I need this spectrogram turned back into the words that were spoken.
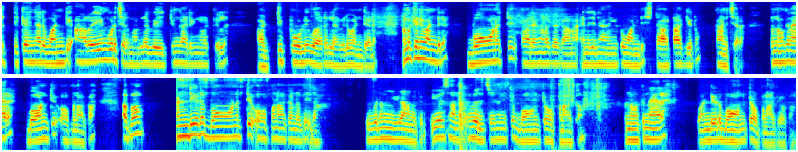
എത്തിക്കഴിഞ്ഞാൽ വണ്ടി അറിയും കൂടെ ചേരും. നല്ല വെയിറ്റും കാര്യങ്ങളൊക്കെ ഉള്ള അടിപൊളി വേറെ ലെവൽ വണ്ടിയാണ്. നമുക്കിനി വണ്ടിയുടെ ബോണറ്റ് കാര്യങ്ങളൊക്കെ കാണാം. എന്നിട്ട് ഞാൻ നിങ്ങൾക്ക് വണ്ടി സ്റ്റാർട്ടാക്കിയിട്ടും കാണിച്ചു തരാം. അപ്പം നമുക്ക് നേരെ ബോണറ്റ് ഓപ്പൺ ആക്കാം. അപ്പം വണ്ടിയുടെ ബോണറ്റ് ഓപ്പൺ ആക്കേണ്ടത് ഇതാ. ഇവിടെ നിങ്ങൾക്ക് കാണാൻ പറ്റും. ഈ ഒരു സാധനം വലിച്ചാൽ നമുക്ക് ബോണറ്റ് ഓപ്പൺ ആക്കാം. നമുക്ക് നേരെ വണ്ടിയുടെ ബോണറ്റ് ഓപ്പൺ ആക്കി നോക്കാം.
